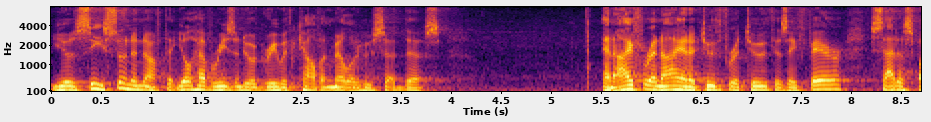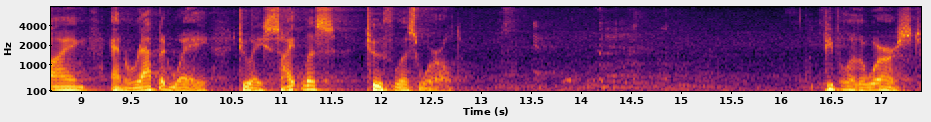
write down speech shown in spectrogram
you'll see soon enough that you'll have reason to agree with Calvin Miller, who said this An eye for an eye and a tooth for a tooth is a fair, satisfying, and rapid way to a sightless, toothless world. People are the worst.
